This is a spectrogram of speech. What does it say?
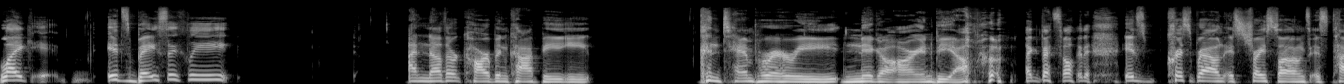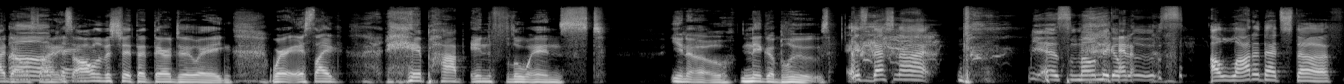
like it- it's basically another carbon copy contemporary nigga R&B album. like that's all it is. It's Chris Brown, it's Trey Songz, it's Ty Dolla Oh, Sign, it's all of the shit that they're doing where it's like hip hop influenced, you know, nigga blues. It's that's not Yes, Mo nigga And- blues. a lot of that stuff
